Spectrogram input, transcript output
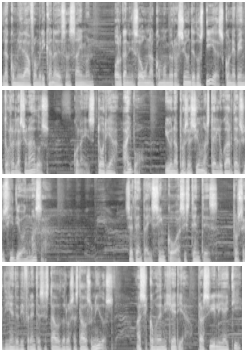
la comunidad afroamericana de San Simon organizó una conmemoración de dos días con eventos relacionados con la historia Aibo y una procesión hasta el lugar del suicidio en masa. 75 asistentes procedían de diferentes estados de los Estados Unidos, así como de Nigeria, Brasil y Haití.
